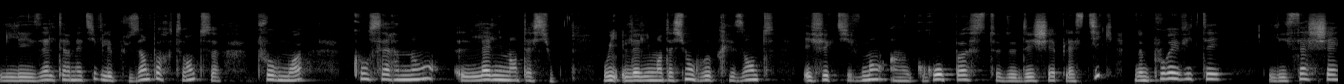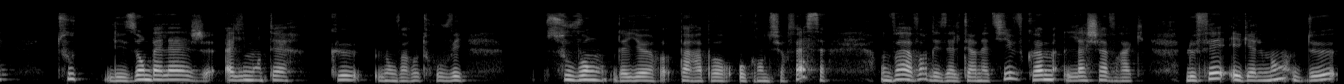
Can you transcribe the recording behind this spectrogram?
les alternatives les plus importantes pour moi concernant l'alimentation. Oui, l'alimentation représente effectivement un gros poste de déchets plastiques. Donc pour éviter les sachets, tous les emballages alimentaires que l'on va retrouver souvent d'ailleurs par rapport aux grandes surfaces, on va avoir des alternatives comme l'achat vrac. Le fait également de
